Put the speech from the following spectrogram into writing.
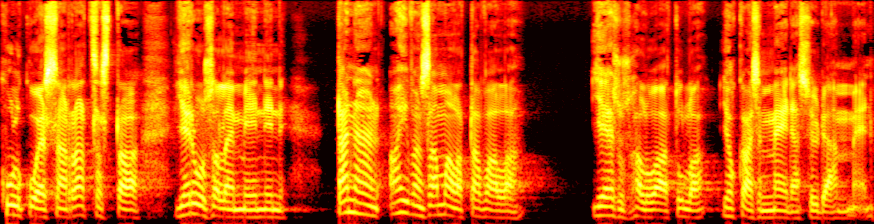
kulkuessaan ratsastaa Jerusalemiin, niin tänään aivan samalla tavalla Jeesus haluaa tulla jokaisen meidän sydämeen.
